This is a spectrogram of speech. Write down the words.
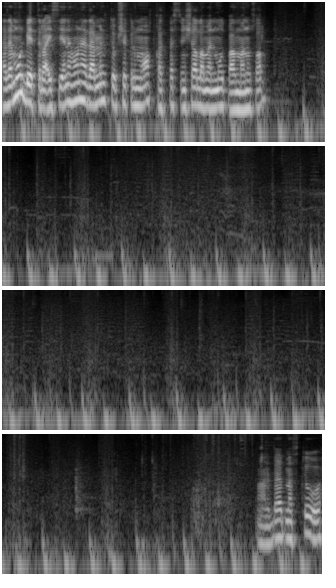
هذا مو البيت الرئيسي أنا هون هذا عملته بشكل مؤقت بس إن شاء الله ما نموت بعد ما نوصل. الباب مفتوح.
